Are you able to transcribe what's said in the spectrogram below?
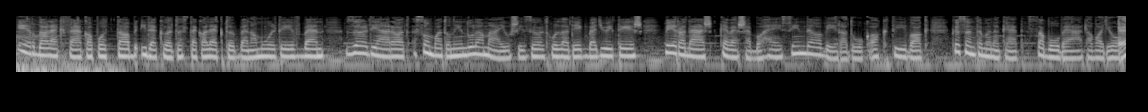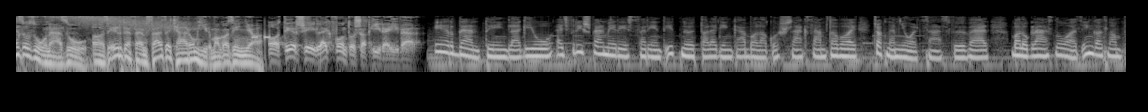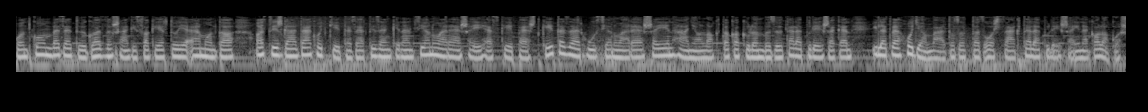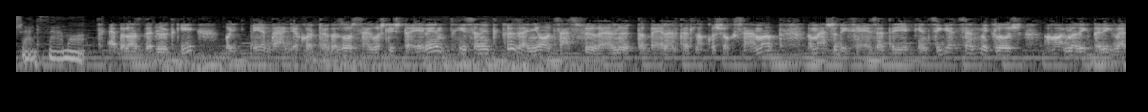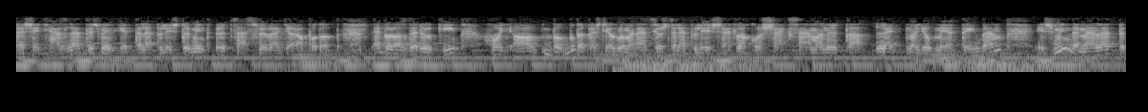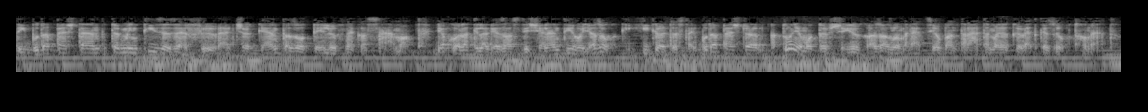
Érd a legfelkapottabb, ide költöztek a legtöbben a múlt évben. Zöld járat, szombaton indul a májusi zöld hulladékbegyűjtés, véradás, kevesebb a helyszín, de a véradók aktívak. Köszöntöm Önöket, Szabó Beáta vagyok. Ez a Zónázó, az Érdefem 113 hírmagazinja, a térség legfontosabb híreivel. Érden tényleg jó. Egy friss felmérés szerint itt nőtt a leginkább a lakosság szám tavaly, csak nem 800 fővel. Balog László az ingatlan.com vezető gazdasági szakértője elmondta, azt vizsgálták, hogy 2019. január 1-hez képest 2020. január 1-én hányan laktak a különböző településeken, illetve hogyan változott az ország településeinek a lakosság száma. Ebből az derült ki, hogy Érdán gyakorlatilag az országos lista élén, hiszen itt közel 800 fővel nőtt a bejelentett lakosok száma, a második helyzet egyébként Sziget-Szent Miklós, a harmadik pedig Veresegyház lett, és mindkét település több mint 500 fővel gyarapodott. Ebből az derül ki, hogy a budapesti agglomerációs települések lakosság száma nőtt a legnagyobb mértékben, és mindemellett pedig Budapesten több mint tízezer fővel csökkent az ott élőknek a száma. Gyakorlatilag ez azt is jelenti, hogy azok, akik kiköltöztek Budapestről, a túlnyomó többségük az agglomerációban találta meg a következő otthonát.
